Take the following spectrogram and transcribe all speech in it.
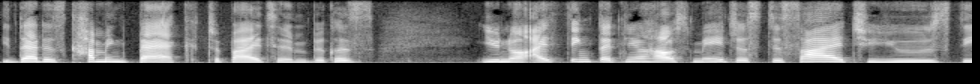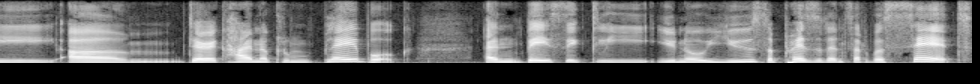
that is coming back to bite him because, you know, I think that Niehaus may just decide to use the um, Derek Hanekom playbook and basically, you know, use the precedents that was set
